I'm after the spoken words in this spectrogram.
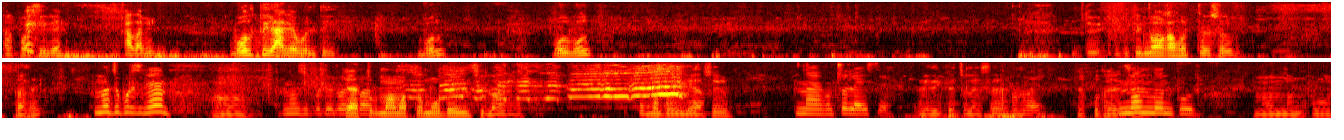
তারপর কি রে আলামিন বল তুই আগে বল তুই বল বল বল তুই তুই নগা ভর্তি হয়েছ তাহলে? হ্যাঁ। তোর মামা তো মোদইল ছিল আগে। ও মোদইলে আছে? না এখন চলে এদিকে চলে হয়। কোথায় আছে? নন্দনপুর। নন্দনপুর।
